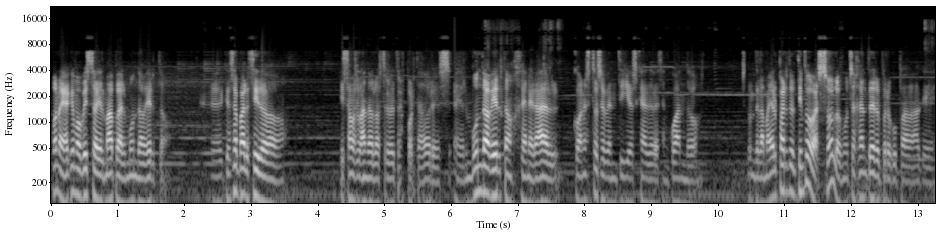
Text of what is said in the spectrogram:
bueno, ya que hemos visto ahí el mapa del mundo abierto, eh, ¿qué os ha parecido? Y estamos hablando de los teletransportadores. El mundo abierto en general, con estos eventillos que hay de vez en cuando, donde la mayor parte del tiempo vas solo. Mucha gente le preocupaba que,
